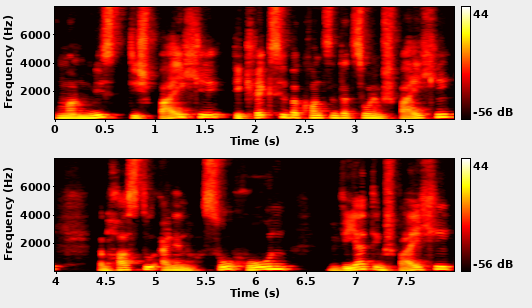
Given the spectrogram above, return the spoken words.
und man misst die Speichel, die Quecksilberkonzentration im Speichel, dann hast du einen so hohen Wert im Speichel,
